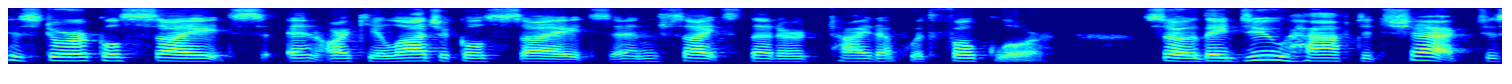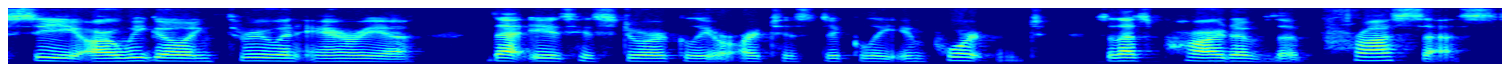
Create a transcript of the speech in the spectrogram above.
historical sites and archaeological sites and sites that are tied up with folklore. So they do have to check to see are we going through an area that is historically or artistically important. So that's part of the process.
